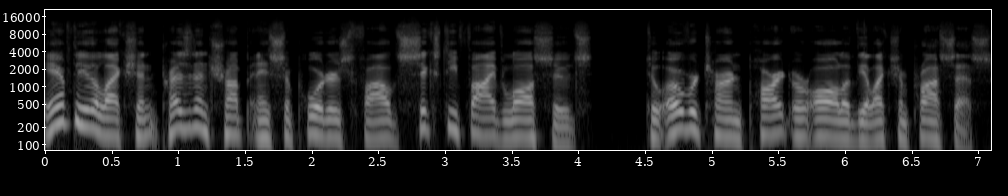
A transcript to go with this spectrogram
After the election, President Trump and his supporters filed 65 lawsuits to overturn part or all of the election process.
